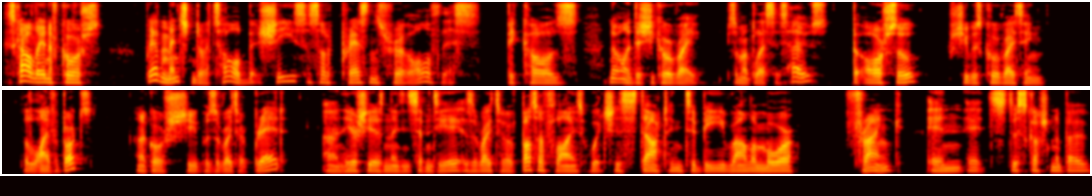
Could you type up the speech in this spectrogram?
Because Carla Lane, of course, we haven't mentioned her at all, but she's a sort of presence throughout all of this. Because not only did she co write Summer Bless's House, but also she was co writing The Liver Birds. And of course, she was a writer of Bread. And here she is in 1978 as a writer of Butterflies, which is starting to be rather more frank in its discussion about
